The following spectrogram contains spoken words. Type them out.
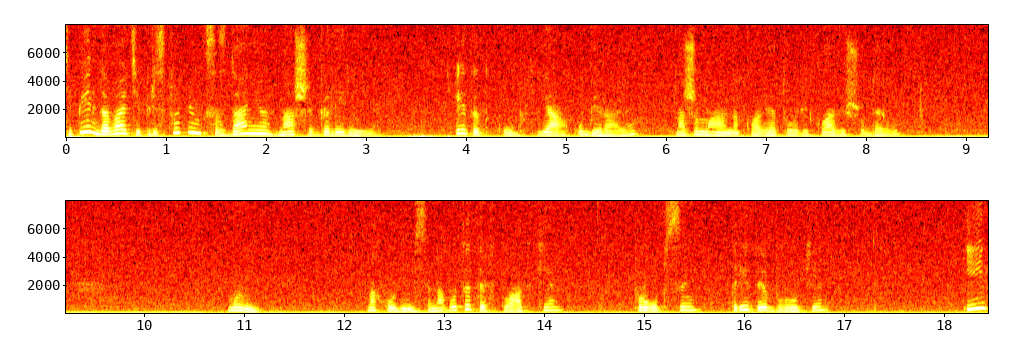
Теперь давайте приступим к созданию нашей галереи. Этот куб я убираю, нажимаю на клавиатуре клавишу Del. Мы находимся на вот этой вкладке пропсы 3D блоки и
